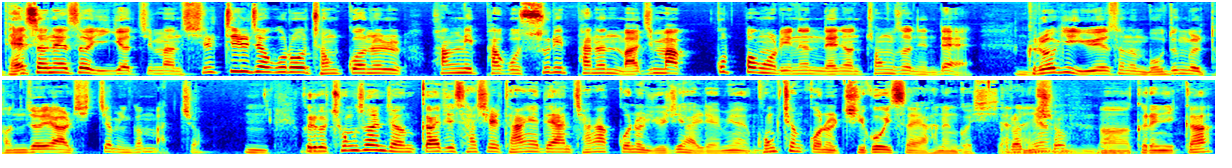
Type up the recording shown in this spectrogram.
대선에서 이겼지만 실질적으로 정권을 확립하고 수립하는 마지막 꽃봉오리는 내년 총선인데 그러기 위해서는 모든 걸 던져야 할 시점인 건 맞죠. 음. 그리고 총선 전까지 사실 당에 대한 장악권을 유지하려면 공천권을 쥐고 있어야 하는 것이잖아요. 그렇죠. 어, 그러니까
